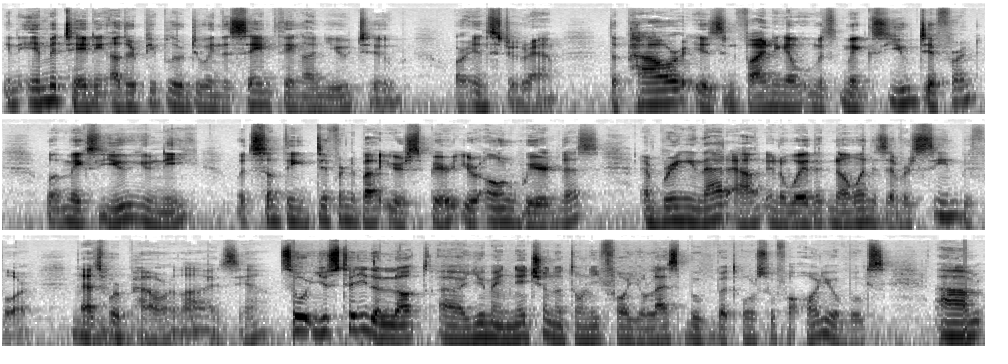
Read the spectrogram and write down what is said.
in imitating other people who are doing the same thing on YouTube or Instagram. The power is in finding out what makes you different, what makes you unique, what's something different about your spirit, your own weirdness, and bringing that out in a way that no one has ever seen before. That's mm-hmm. where power lies, yeah. So you studied a lot uh, human nature, not only for your last book, but also for all your books. Um,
